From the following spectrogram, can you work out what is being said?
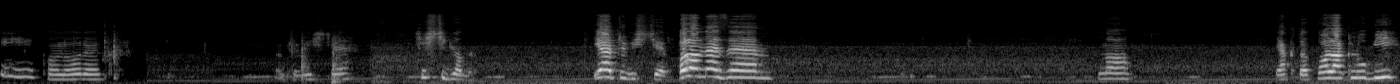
I kolorek. Oczywiście. Się ścigamy. Ja oczywiście polonezem. No. Jak to Polak lubi.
